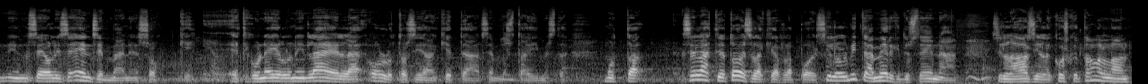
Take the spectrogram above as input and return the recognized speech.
niin se oli se ensimmäinen sokki. Joo. Että kun ei ollut niin lähellä ollut tosiaan ketään semmoista mm-hmm. ihmistä. Mutta se lähti jo toisella kerralla pois. Sillä ei ollut mitään merkitystä enää sillä asialla, koska tavallaan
